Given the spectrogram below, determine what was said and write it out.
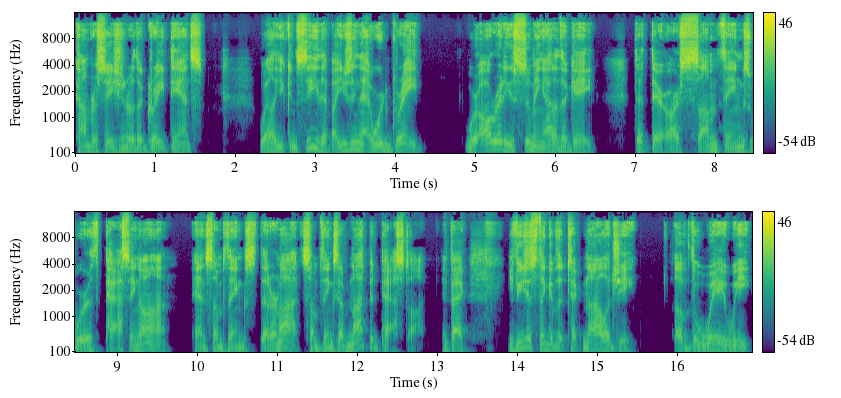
conversation or the great dance? Well, you can see that by using that word great, we're already assuming out of the gate that there are some things worth passing on. and some things that are not. Some things have not been passed on. In fact, if you just think of the technology of the way we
